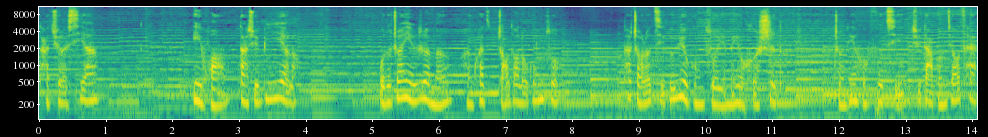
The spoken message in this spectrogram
他去了西安。一晃大学毕业了，我的专业热门，很快找到了工作。他找了几个月工作也没有合适的，整天和父亲去大棚浇菜。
